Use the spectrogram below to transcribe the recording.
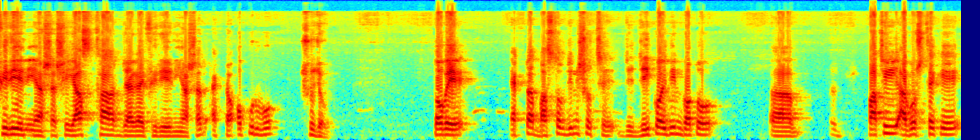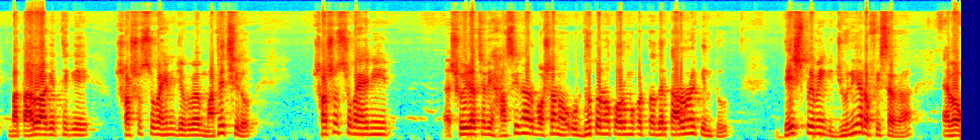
ফিরিয়ে নিয়ে আসা, সেই আস্থার জায়গায় ফিরিয়ে নিয়ে আসার একটা অপূর্ব সুযোগ। তবে একটা বাস্তব জিনিস হচ্ছে যে যে কয়দিন গত পাঁচই আগস্ট থেকে বা তারও আগে থেকে সশস্ত্র বাহিনী যেভাবে মাঠে ছিল, সশস্ত্র বাহিনীর স্বৈরাচারী হাসিনার বসানো ঊর্ধ্বতন কর্মকর্তাদের কারণে কিন্তু দেশপ্রেমিক জুনিয়র অফিসাররা এবং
